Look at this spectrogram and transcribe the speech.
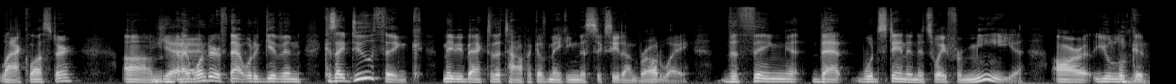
lackluster. Um, Yeah. and I wonder if that would have given because I do think maybe back to the topic of making this succeed on Broadway. The thing that would stand in its way for me are you look Mm-hmm.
